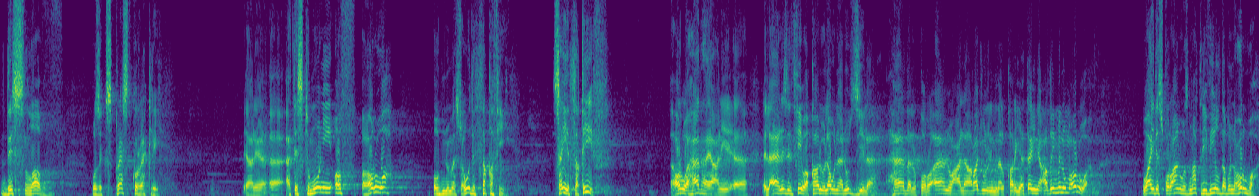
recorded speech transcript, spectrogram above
this love was expressed correctly. يعني, uh, a testimony of عروة ابن مسعود الثقفي سيد ثقيف عروة هذا يعني uh, الآية نزلت فيه وقالوا لولا نزل هذا القرآن على رجل من القريتين عظيم منهم عروة why this Quran was not revealed upon Urwa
